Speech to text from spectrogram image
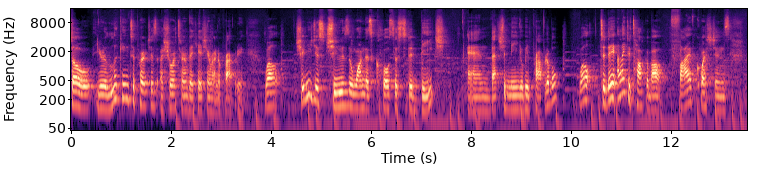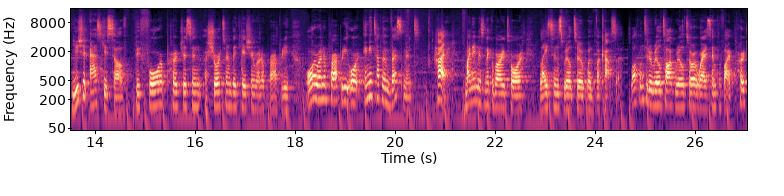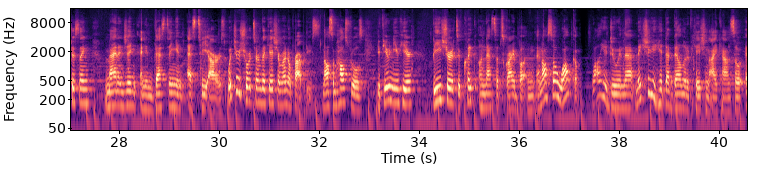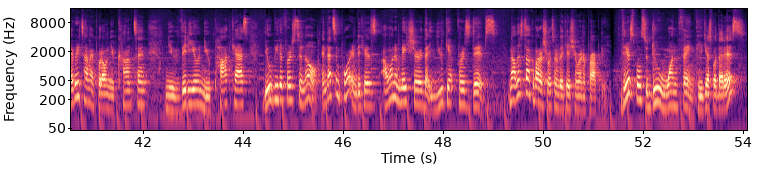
So you're looking to purchase a short-term vacation rental property. Well, shouldn't you just choose the one that's closest to the beach and that should mean you'll be profitable? Well, today I'd like to talk about five questions you should ask yourself before purchasing a short-term vacation rental property or rental property or any type of investment. Hi, my name is Nekabari Tor, licensed realtor with Vacasa. Welcome to the Real Talk Real Tor where I simplify purchasing, managing, and investing in STRs, which are short-term vacation rental properties. Now some house rules. If you're new here, be sure to click on that subscribe button and also welcome. While you're doing that, make sure you hit that bell notification icon so every time I put out new content, new video, new podcast, you'll be the first to know. And that's important because I wanna make sure that you get first dibs. Now let's talk about a short-term vacation rental property. They're supposed to do one thing. Can you guess what that is?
